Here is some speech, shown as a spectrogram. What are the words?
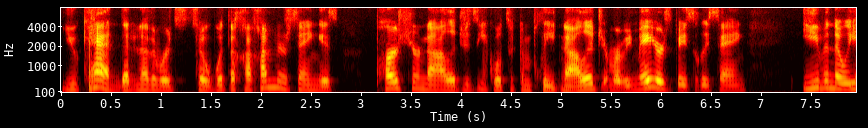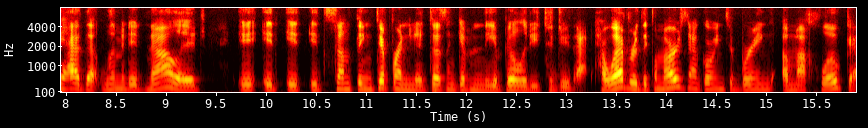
you can. That in other words, so what the Chachamim are saying is partial knowledge is equal to complete knowledge, and Rabbi Meir is basically saying even though he had that limited knowledge, it, it, it, it's something different and it doesn't give him the ability to do that. However, the Gemara is now going to bring a machloket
